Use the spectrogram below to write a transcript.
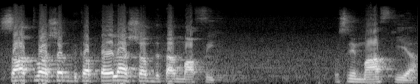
सातवां शब्द का पहला शब्द था माफ़ी। उसने माफ़ किया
